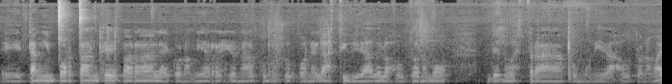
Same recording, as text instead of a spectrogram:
eh, tan importante para la economía regional como supone la actividad de los autónomos de nuestra comunidad autónoma.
